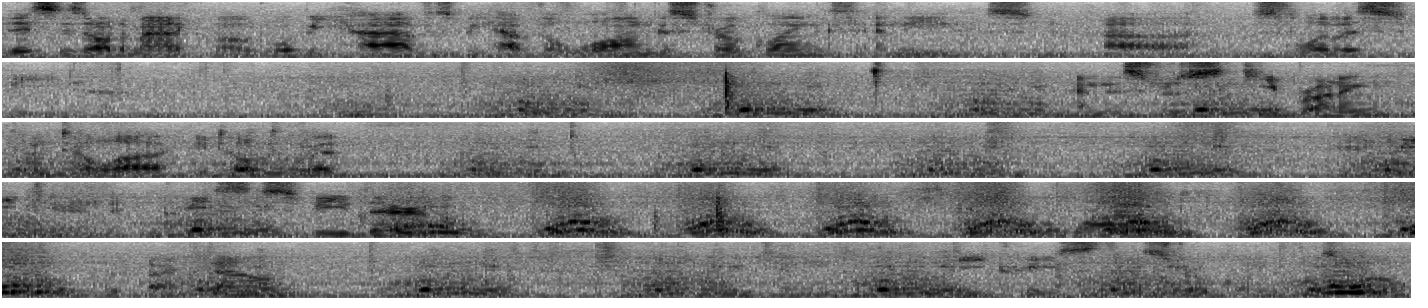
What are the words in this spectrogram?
This is automatic mode. What we have is we have the longest stroke length and the uh, slowest speed. And this will keep running until uh, you tell it to quit. And we can increase the speed there. Wild. Put back down. And we can decrease the stroke length as well.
